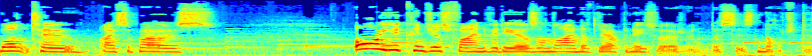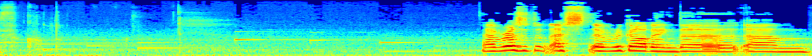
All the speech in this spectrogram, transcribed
want to, I suppose. Or you can just find videos online of the Japanese version. This is not difficult. Uh, Resident S- uh, regarding the um,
